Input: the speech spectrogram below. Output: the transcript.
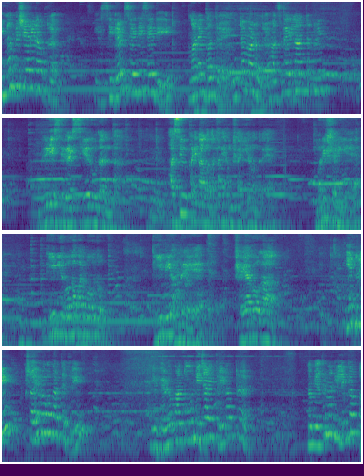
ಇನ್ನೊಂದ್ ವಿಷಯ ರೀ ಡಾಕ್ಟ್ರ. ಈ ಸಿಗರೇಟ್ ಸೇದಿ ಸೇದಿ ಮನೆಗ್ ಬಂದ್ರೆ ಊಟ ಮಾಡಿದ್ರೆ ಹಸಿವೆ ಇಲ್ಲ ಅಂತನ್ರಿ. ಬಿಡಿ ಸಿಗರೆಟ್ ಸೇರುವುದರಿಂದ ಹಸಿವು ಕಡಿಮೆ ಆಗೋದ ಅಂಶ? ಏನು ಅಂದ್ರೆ ಮನುಷ್ಯನಿಗೆ ಟಿ ಬಿ ರೋಗ ಬರಬಹುದು. ಟಿ ಬಿ ಅಂದರೆ ಕ್ಷಯ ರೋಗ. ಏನ್ರಿ? ಕ್ಷಯ ರೋಗ ಬರ್ತೈತ್ರಿ? ನೀವ್ ಹೇಳೋ ಮಾತು ನಿಜ ಐತ್ರಿ ಡಾಕ್ಟರ್. ನಮ್ಮ ಎದುರು ಮನೆ ಲಿಂಗಪ್ಪ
